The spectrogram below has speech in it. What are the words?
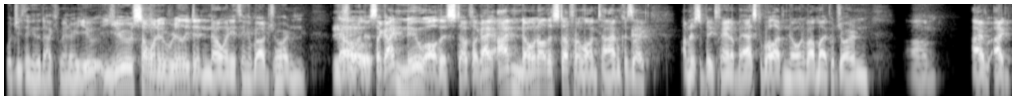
What do you think of the documentary? You you're someone who really didn't know anything about Jordan before No. this. Like I knew all this stuff. Like I I've known all this stuff for a long time because like I'm just a big fan of basketball. I've known about Michael Jordan. Um, I I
